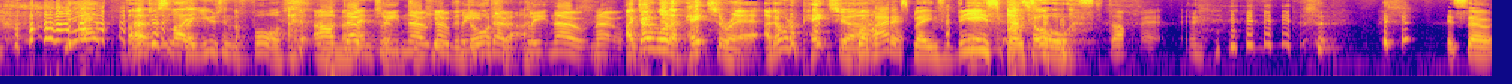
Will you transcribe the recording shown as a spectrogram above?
Yeah, but I'm just like they're using the force and Oh, the don't momentum please no, to keep no, the please door no, shut. please no, no. I don't want to picture it. I don't want to picture Well, that explains these photos. at all. Stop it. It's so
